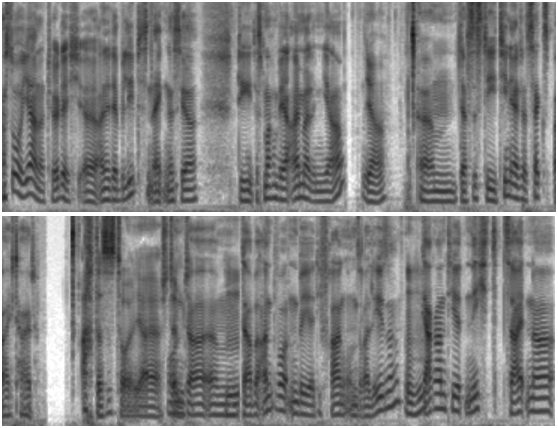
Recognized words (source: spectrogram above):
ach so, ja, natürlich. Äh, eine der beliebtesten Ecken ist ja, die, das machen wir ja einmal im Jahr. ja. Ähm, das ist die Teenager-Sex-Beichtheit. Ach, das ist toll. Ja, ja, Und stimmt. da, ähm, Mhm. da beantworten wir ja die Fragen unserer Leser. Mhm. Garantiert nicht zeitnah,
